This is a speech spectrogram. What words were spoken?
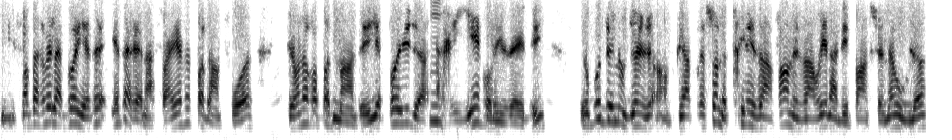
ils sont arrivés là-bas, il y avait, y avait rien à faire, il n'y avait pas d'emploi, puis on leur a pas demandé, il n'y a pas eu de mm. rien pour les aider. Et au bout de nous deux, puis après ça, on a pris les enfants, on les a envoyés dans des pensionnats où là,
